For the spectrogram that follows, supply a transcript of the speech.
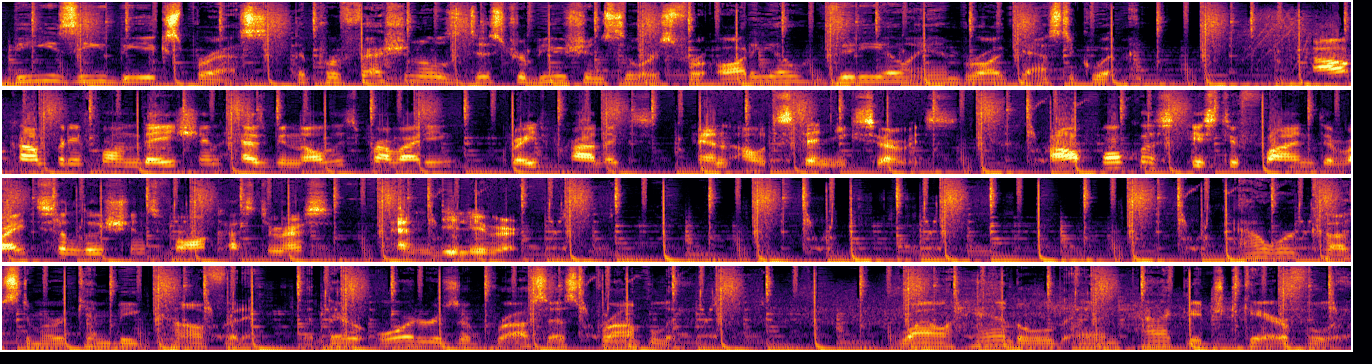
BZB Express, the professional's distribution source for audio, video, and broadcast equipment. Our company foundation has been always providing great products and outstanding service. Our focus is to find the right solutions for our customers and deliver. Our customer can be confident that their orders are processed promptly while handled and packaged carefully.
